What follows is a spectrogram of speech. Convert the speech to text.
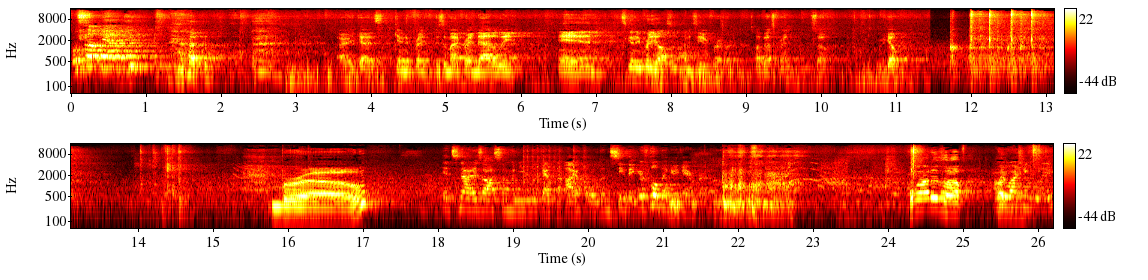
What's up, Natalie? Alright guys, came to friend, visit my friend Natalie, and it's gonna be pretty awesome. I haven't seen her forever. It's my best friend, so here we go. Bro. It's not as awesome when you look at the eye hole and see that you're holding a camera. What is up? Are we watching Glee?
